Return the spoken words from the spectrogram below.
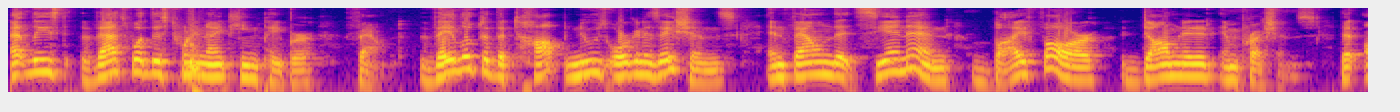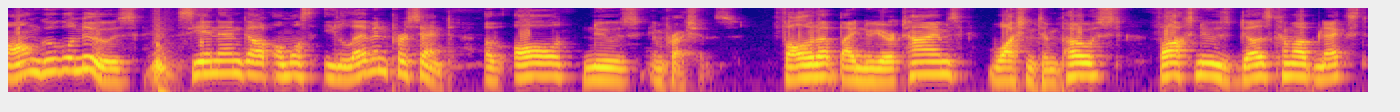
At least that's what this 2019 paper. They looked at the top news organizations and found that CNN by far dominated impressions. That on Google News, CNN got almost 11% of all news impressions. Followed up by New York Times, Washington Post, Fox News does come up next,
